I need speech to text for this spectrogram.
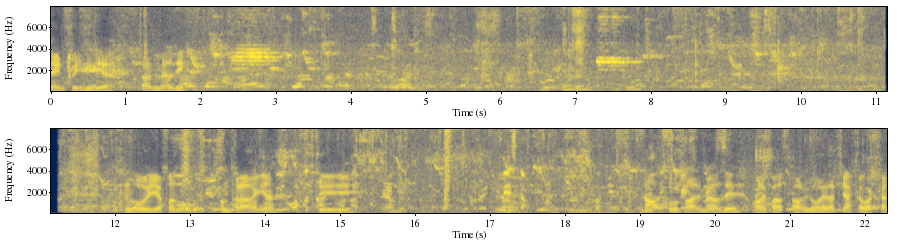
ਐਂਟਰੀ ਹੁੰਦੀ ਆ ਤਾਜ ਮਹਿਲ ਦੀ। ਲੋ ਜੀ, ਆਪਾਂ ਅੰਦਰ ਆ ਗਏ ਆ ਤੇ ਦੇਖੋ ਤਾਜ ਮਹਿਲ ਦੇ ਆਲੇ ਪਾ ਆਲੇ ਦੁਆਲੇ ਦਾ ਝਾਕਾ ਵਾਕਾ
